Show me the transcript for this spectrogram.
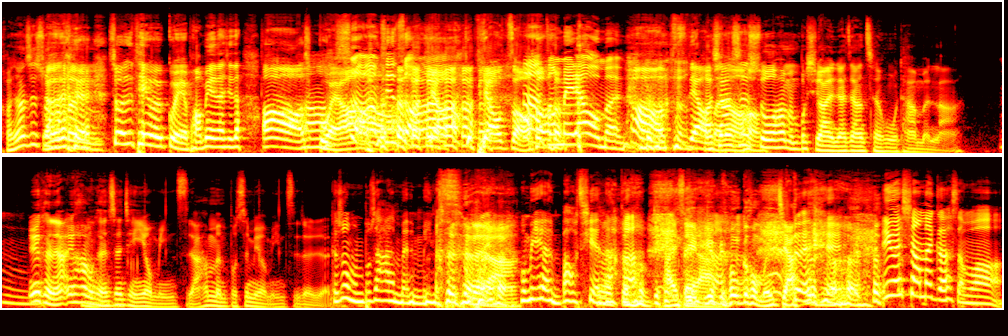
好像是说他们 说的是铁轨鬼，旁边那些都哦是鬼是哦那我们先走了。飘就飘走，啊，怎么没聊我们？好像是说他们不喜欢人家这样称呼他们啦，嗯因为可能因为他们可能生前也有名字啊，他们不是没有名字的人可，是我们不知道他们的名字，对啊 我们也很抱歉啊。还 谁啊也？不用跟我们讲。对，因为像那个什么，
